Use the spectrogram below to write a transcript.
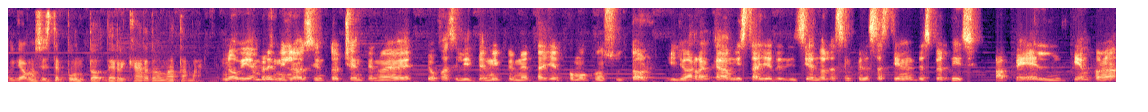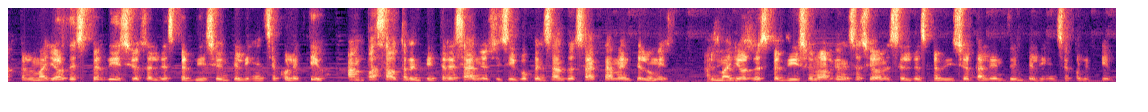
Oigamos este punto de Ricardo Matamar. En noviembre de 1989 yo facilité mi primer taller como consultor y yo arrancaba mis talleres diciendo las empresas tienen desperdicio, papel, tiempo, ¿no? pero el mayor desperdicio es el desperdicio de inteligencia colectiva. Han pasado 33 años y sigo pensando exactamente lo mismo. El mayor desperdicio en una organización es el desperdicio de talento e inteligencia colectiva.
